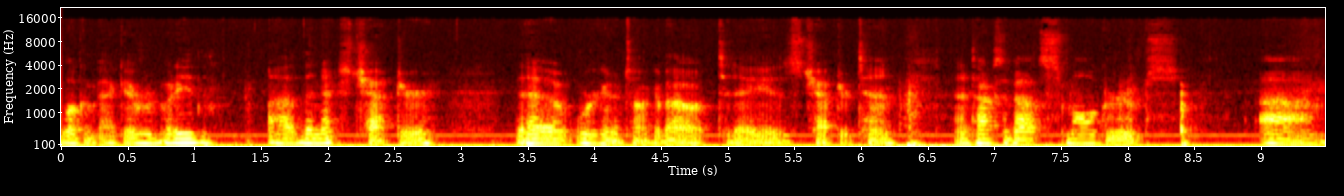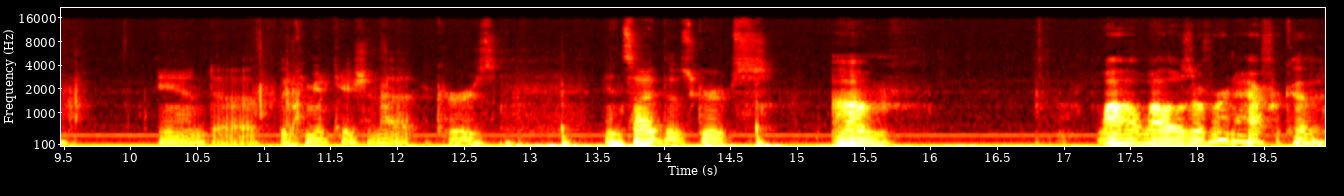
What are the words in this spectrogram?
welcome back, everybody. Uh, the next chapter that we're going to talk about today is chapter 10, and it talks about small groups um, and uh, the communication that occurs inside those groups. Um, while, while I was over in Africa,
